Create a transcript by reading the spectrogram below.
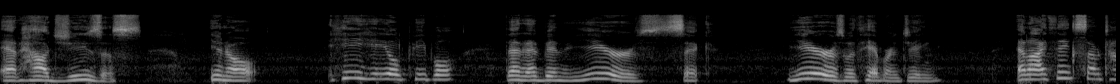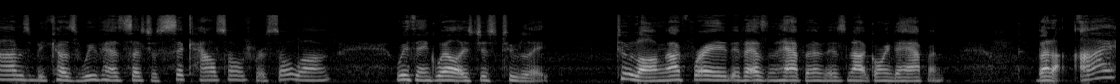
at how Jesus, you know, he healed people that had been years sick, years with hemorrhaging. And I think sometimes because we've had such a sick household for so long, we think, well, it's just too late. Too long. I've prayed. It hasn't happened. It's not going to happen. But I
